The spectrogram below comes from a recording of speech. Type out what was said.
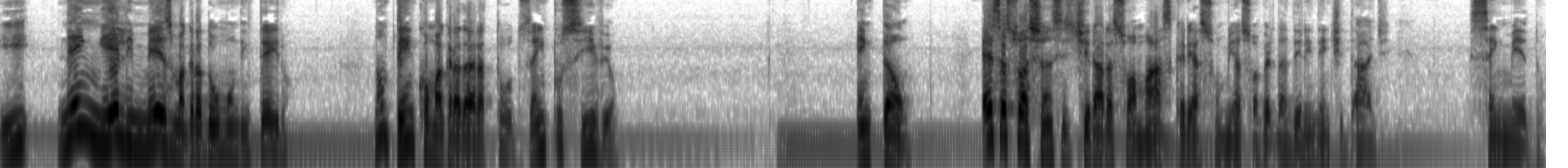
E nem Ele mesmo agradou o mundo inteiro. Não tem como agradar a todos, é impossível. Então, essa é sua chance de tirar a sua máscara e assumir a sua verdadeira identidade, sem medo.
